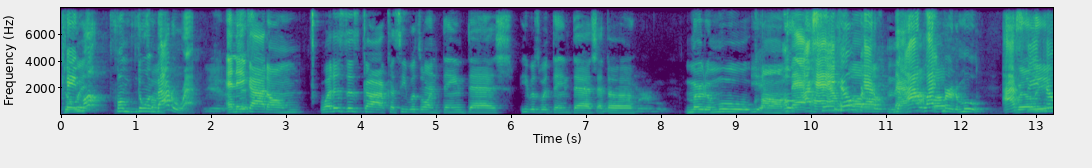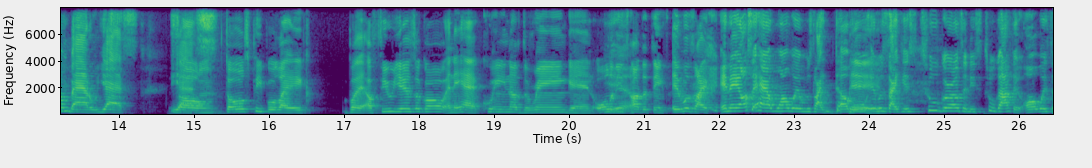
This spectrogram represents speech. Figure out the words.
do came it. up from doing From- battle rap. Yeah. And they got um, what is this guy? Because he was on Dame Dash. He was with Dame Dash at the Murder movie. Murda Mook. Yeah. Um, oh, Matt I seen him Haffa- battle. Matt I like Murda Mook. I Really? seen him battle. Yes. Yes. So those people like, but a few years ago, and they had Queen of the Ring and all of these other things. It was like and they also had one where it was like double. Big. It was like it's two girls and these two guys. They always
